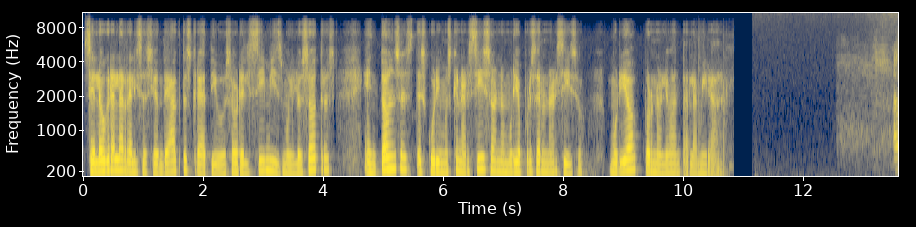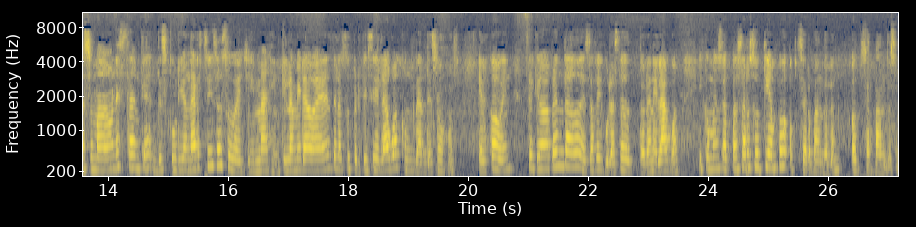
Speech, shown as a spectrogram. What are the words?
se logra la realización de actos creativos sobre el sí mismo y los otros, entonces descubrimos que Narciso no murió por ser un narciso, murió por no levantar la mirada. Asomado a un estanque, descubrió Narciso su bella imagen, que la miraba desde la superficie del agua con grandes ojos. El joven se quedó prendado de esa figura seductora en el agua y comenzó a pasar su tiempo observándola, observándose.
